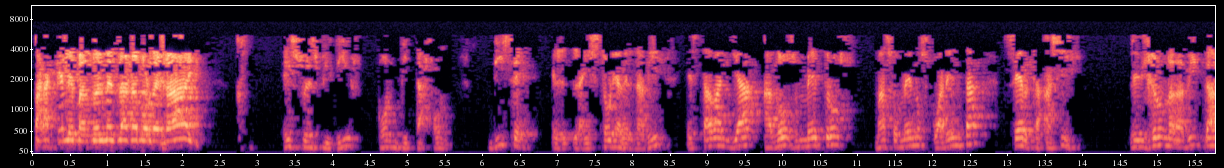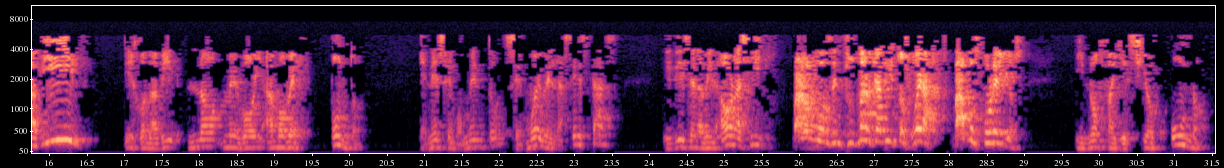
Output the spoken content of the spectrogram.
¿Para qué le mandó el mensaje a Mordejai? Eso es vivir con bitajón. Dice la historia del Naví, estaban ya a dos metros, más o menos cuarenta, cerca, así. Le dijeron a David, David, dijo David, no me voy a mover, punto. En ese momento se mueven las cestas y dice David, ahora sí, vamos en tus marcaditos fuera, vamos por ellos y no falleció uno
